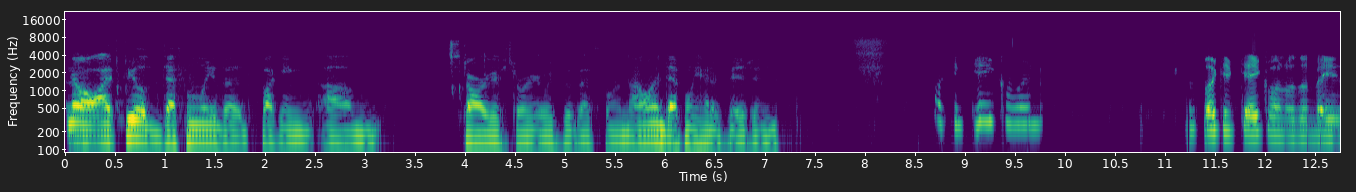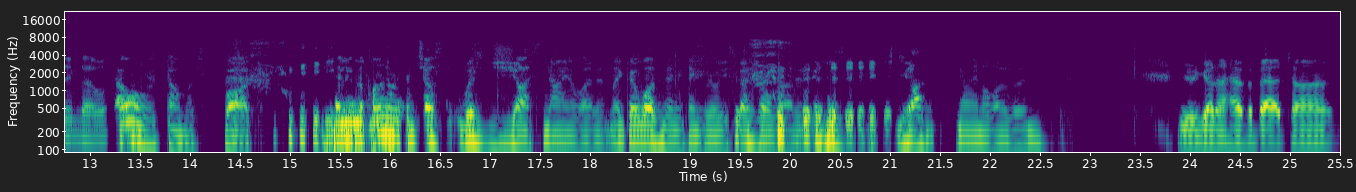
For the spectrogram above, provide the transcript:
No, I feel definitely the fucking um Star Destroyer was the best one. That one definitely had a vision. Fucking cake one. The fucking cake one was amazing though. That one was dumb as fuck. And then the fun one was just was just 9/11. Like there wasn't anything really special about it. It was just 9/11. You're gonna have a bad time.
